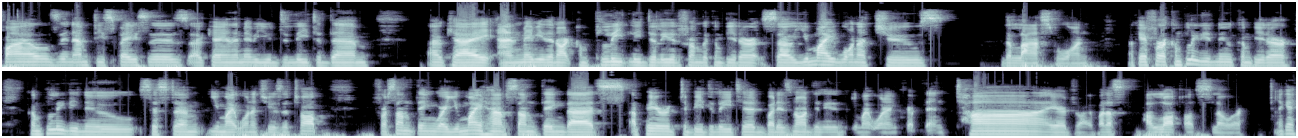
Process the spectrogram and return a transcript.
files in empty spaces, okay, and then maybe you deleted them okay and maybe they're not completely deleted from the computer so you might want to choose the last one. Okay for a completely new computer completely new system you might want to choose the top for something where you might have something that's appeared to be deleted but is not deleted you might want to encrypt the entire drive but that's a lot lot slower. Okay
